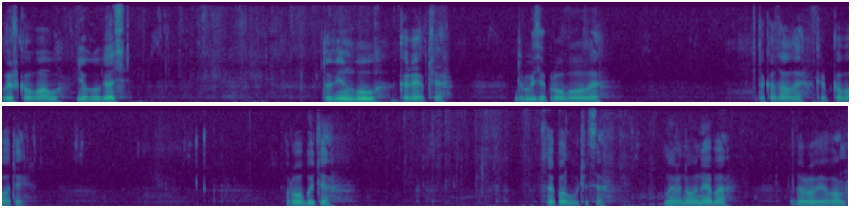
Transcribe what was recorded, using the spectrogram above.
вишкував його весь, то він був крепче. Друзі пробували, то казали крепковатий. Пробуйте. Все вийде. Мирного неба, здоров'я вам.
